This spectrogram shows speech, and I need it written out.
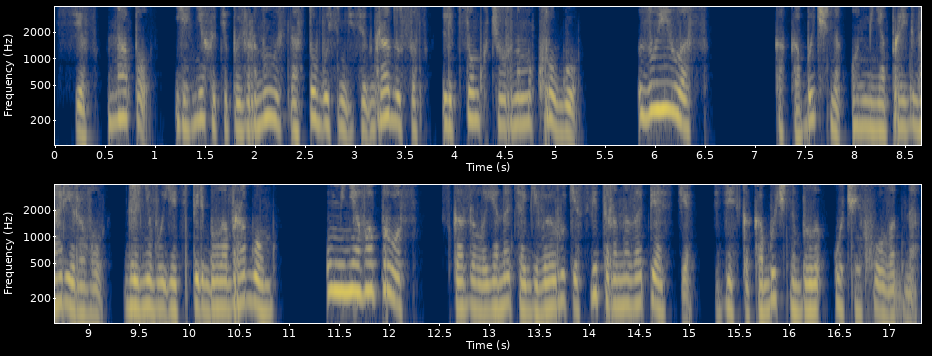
Сев на пол, я нехотя повернулась на 180 градусов лицом к черному кругу. «Зуилос!» Как обычно, он меня проигнорировал. Для него я теперь была врагом. «У меня вопрос», — сказала я, натягивая руки свитера на запястье. Здесь, как обычно, было очень холодно.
